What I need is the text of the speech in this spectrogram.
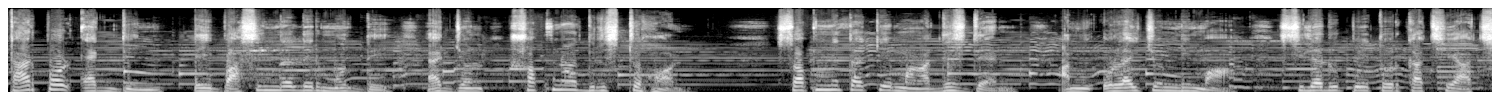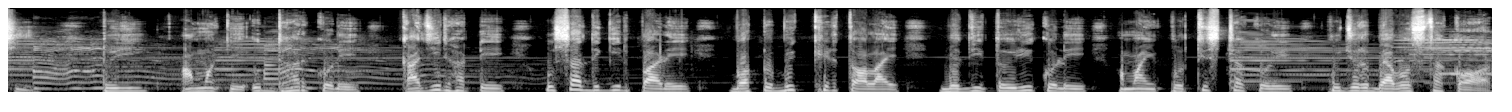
তারপর একদিন এই বাসিন্দাদের মধ্যে একজন স্বপ্নাদৃষ্ট হন। স্বপ্নে তাকে মা আদেশ দেন, আমি ওলাইচণ্ডী মা, শিলারূপে তোর কাছে আছি। তুই আমাকে উদ্ধার করে কাজিরহাটে উষাদিঘির পাড়ে বটবৃক্ষের তলায় বেদি তৈরি করে আমায় প্রতিষ্ঠা করে পুজোর ব্যবস্থা কর।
